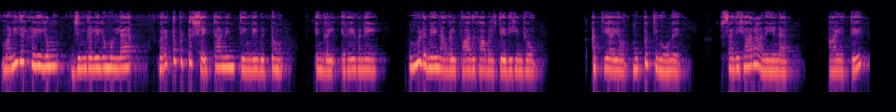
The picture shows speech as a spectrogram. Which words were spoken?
மனிதர்களிலும் ஜின்களிலும் உள்ள விரட்டப்பட்ட சைத்தானின் தீங்கை விட்டும் எங்கள் இறைவனே உம்மிடமே நாங்கள் பாதுகாவல் தேடுகின்றோம். அத்தியாயம் முப்பத்தி மூணு சதிகார அணியினர். ஆயத்து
